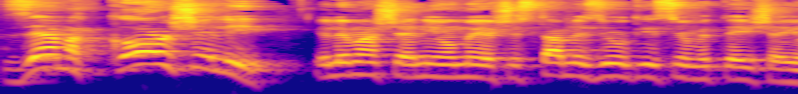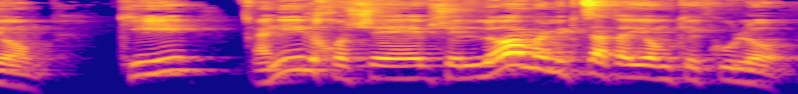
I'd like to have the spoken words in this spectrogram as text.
זה המקור שלי למה שאני אומר, שסתם היא 29 יום. כי אני חושב שלא אומר מקצת היום ככולו.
